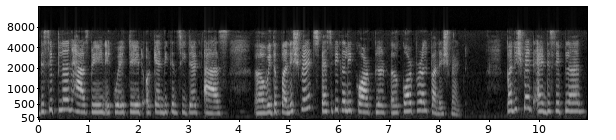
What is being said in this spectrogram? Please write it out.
discipline has been equated or can be considered as uh, with the punishment, specifically corporal, uh, corporal punishment. Punishment and discipline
